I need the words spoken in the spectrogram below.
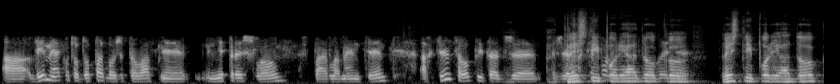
A vieme, ako to dopadlo, že to vlastne neprešlo v parlamente. A chcem sa opýtať, že... že trestný, poriadok, trestný poriadok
